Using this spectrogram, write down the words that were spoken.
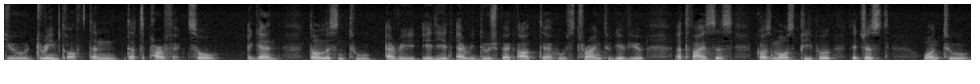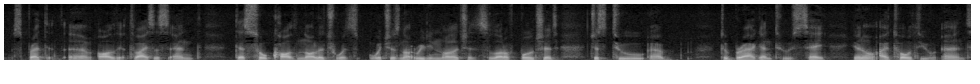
you dreamed of, then that's perfect. So, again, don't listen to every idiot, every douchebag out there who's trying to give you advices because most people they just want to spread uh, all the advices and their so-called knowledge which, which is not really knowledge it's a lot of bullshit just to uh, to brag and to say you know I told you and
